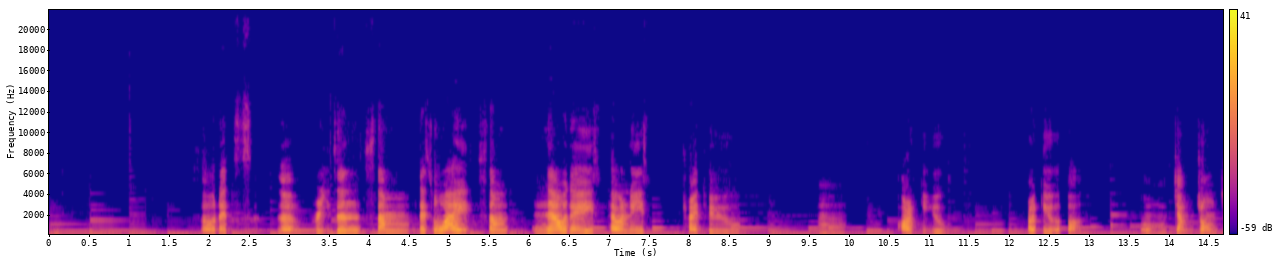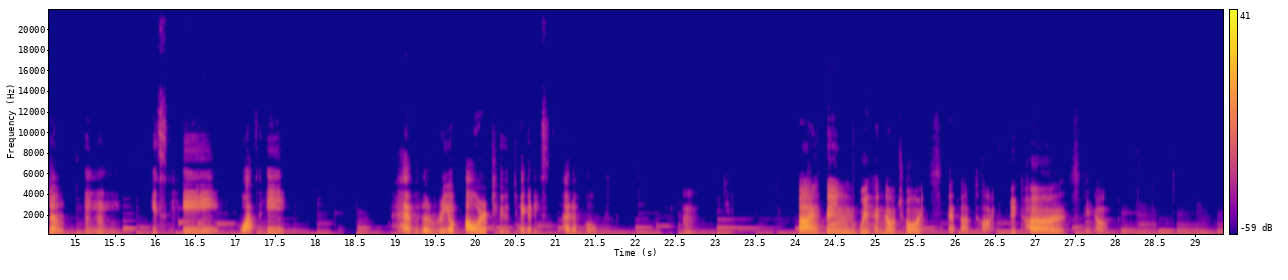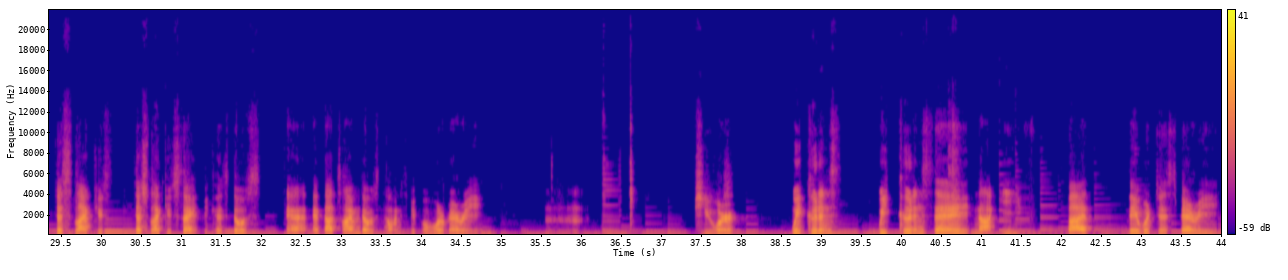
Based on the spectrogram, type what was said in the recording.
So that's the reason some that's why some nowadays Taiwanese try to um, argue argue about um, Jiang Zhongzheng. He, is he was he have the real power to take this island over? But I think we had no choice at that time because you know, just like you just like you said, because those uh, at that time those Taiwanese people were very mm, pure. We couldn't we couldn't say naive, but they were just very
